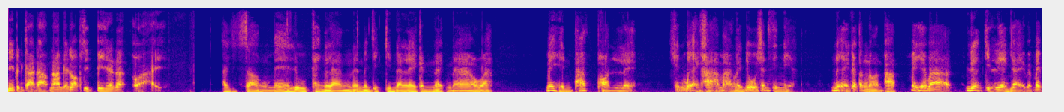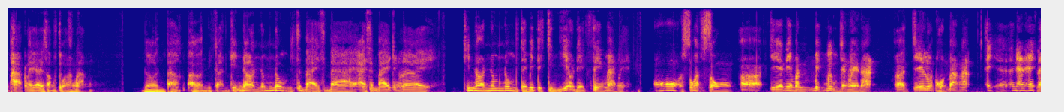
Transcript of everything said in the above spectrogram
นี่เป็นการอาบน้ำในรอบสิบปีแล้วนะว้ายไอ้สองแม่ลูกข้างหลังนั้นมันจะกินอะไรกันนักหนาวะ ไม่เห็นพักผ่อนเลย ฉันเมื่อยขามากเลยดูฉันสิเนี่ย เหนื่อยก็ต้องนอนพัก ไม่ใช่ว่าเรื่องกินเรื่องใหญ่แบบไม่พักเลยไอ้สองตัวข้างหลัง นอนพักผ่อนกันที่นอนนุ่มๆสบายสบายๆอะสบายจังเลย ที่นอนนุ่มๆแต่ไมีแต่กินเยี่ยวเด็กเซ็งมากเลยอ๋อสวัสดทรงเอ่อเจนี่มันบิ๊กบึ้มจังเลยนะเออเจลดหนบ้างนะไอ้ไอ้นั่ไอ้ไหน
